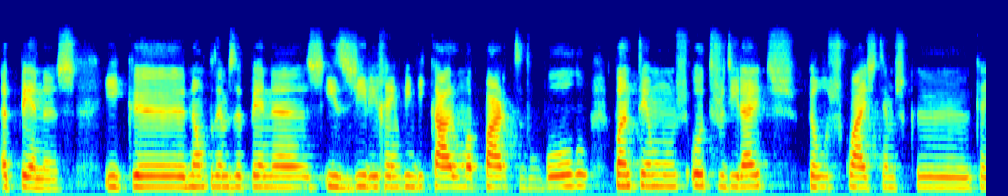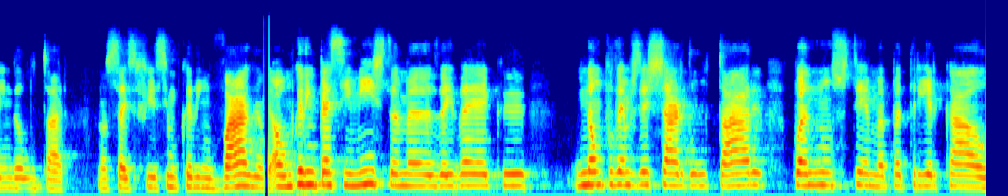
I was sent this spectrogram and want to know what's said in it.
apenas e que não podemos apenas exigir e reivindicar uma parte do bolo quando temos outros direitos pelos quais temos que, que ainda lutar. Não sei se fui assim um bocadinho vaga ou um bocadinho pessimista, mas a ideia é que não podemos deixar de lutar quando num sistema patriarcal,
